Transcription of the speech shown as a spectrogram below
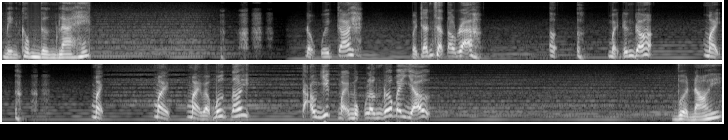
miệng không ngừng la hét. Đồ quỷ cái, mày tránh xa tao ra. À, mày đứng đó, mày, mày, mày, mày mà bước tới, tao giết mày một lần nữa bây giờ. Vừa nói,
